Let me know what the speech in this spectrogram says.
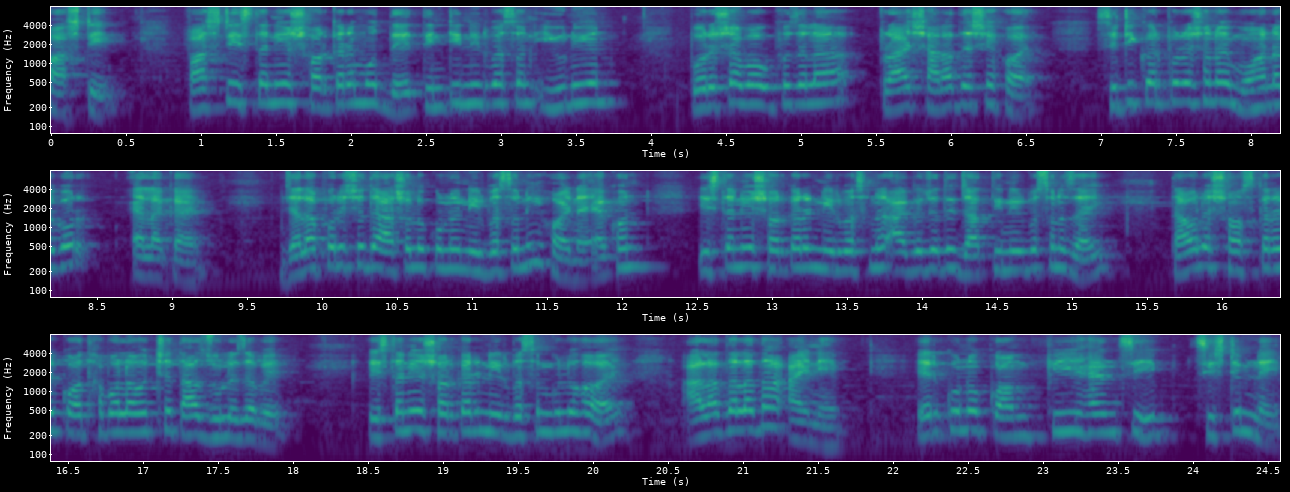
পাঁচটি। পাঁচটি স্থানীয় সরকারের মধ্যে তিনটি নির্বাচন ইউনিয়ন, পৌরসভা, উপজেলা প্রায় সারা দেশে হয়। সিটি কর্পোরেশন হয় মহানগর এলাকায়। জেলা পরিষদে আসলে কোনো নির্বাচনই হয় না। এখন স্থানীয় সরকারের নির্বাচনের আগে যদি জাতীয় নির্বাচনে যায়, তাহলে সংস্কারের কথা বলা হচ্ছে, তা ঝুলে যাবে। স্থানীয় সরকারের নির্বাচনগুলো হয় আলাদা আলাদা আইনে। এর কোনো কম্প্রিহেন্সিভ সিস্টেম নেই।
